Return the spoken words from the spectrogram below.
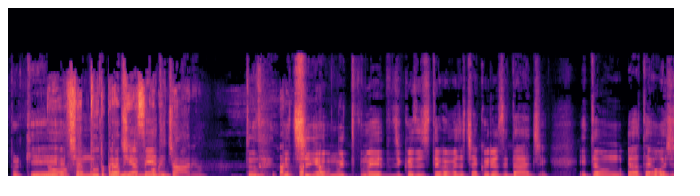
Porque eu Nossa, tinha muito, tudo pra eu mim tinha esse medo de comentário. Tudo. Eu tinha muito medo de coisas de terror, mas eu tinha curiosidade. Então, eu até hoje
